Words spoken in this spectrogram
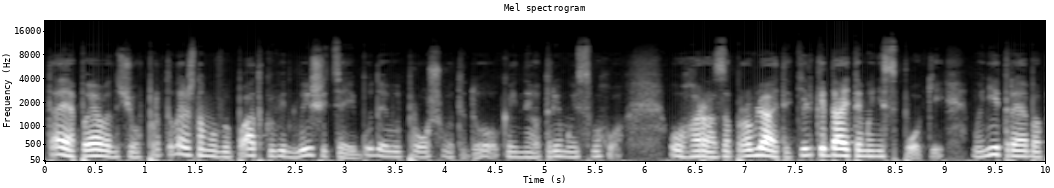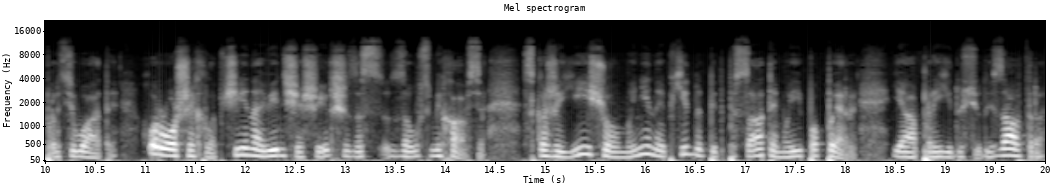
та я певен, що в протилежному випадку він лишиться і буде випрошувати, доки не отримує свого. О, гаразд, заправляйте, тільки дайте мені спокій. Мені треба працювати. Хороший хлопчина, він ще ширше заусміхався. Скажи їй, що мені необхідно підписати мої папери. Я приїду сюди завтра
